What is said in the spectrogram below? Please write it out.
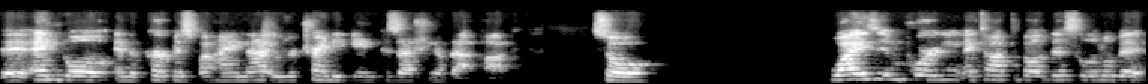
The end goal and the purpose behind that is we're trying to gain possession of that puck. So why is it important? I talked about this a little bit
